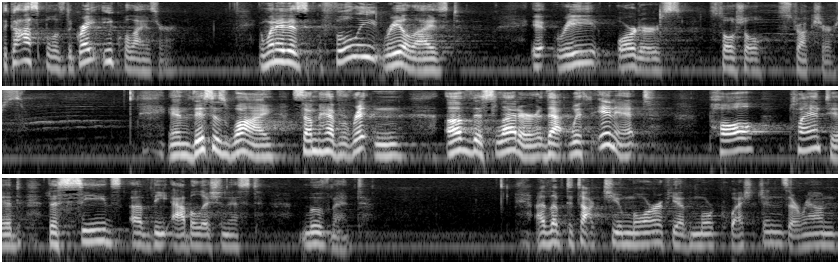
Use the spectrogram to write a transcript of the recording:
The gospel is the great equalizer. And when it is fully realized, it reorders social structures. And this is why some have written of this letter that within it, Paul planted the seeds of the abolitionist movement. I'd love to talk to you more if you have more questions around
